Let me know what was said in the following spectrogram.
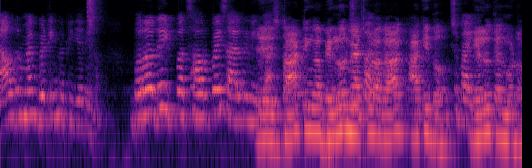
ಯಾವ್ದ್ರ ಮೇಲೆ ಬೆಟ್ಟಿಂಗ್ ಕಟ್ಟಿದ್ಯಾ ನೀನು? ಬರೋದೇ ಇಪ್ಪತ್ ಸಾವಿರ ರೂಪಾಯಿ ಸ್ಯಾಲ್ರಿ ಏ ನಿಂಗೆ ಸ್ಟಾರ್ಟಿಂಗ್ ಬೆಂಗಳೂರು ಮ್ಯಾಚ್ ಒಳಗ ಹಾಕಿದ್ದು. ಗೆಲ್ಲುತ್ತೆ ಅಂದ್ಬಿಟ್ಟು.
